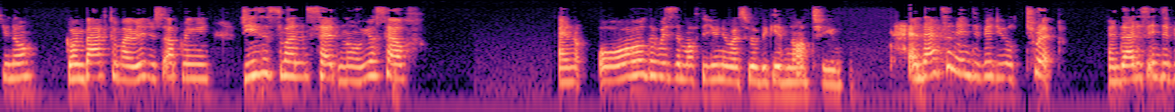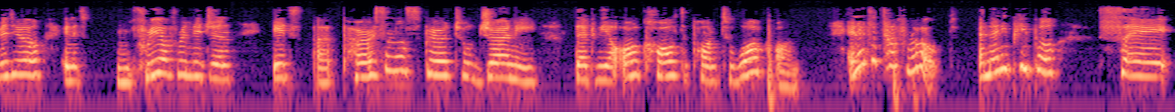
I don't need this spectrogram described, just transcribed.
you know, going back to my religious upbringing, Jesus once said, know yourself and all the wisdom of the universe will be given unto you. And that's an individual trip. And that is individual and it's free of religion. It's a personal spiritual journey that we are all called upon to walk on. And it's a tough road. And many people say,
